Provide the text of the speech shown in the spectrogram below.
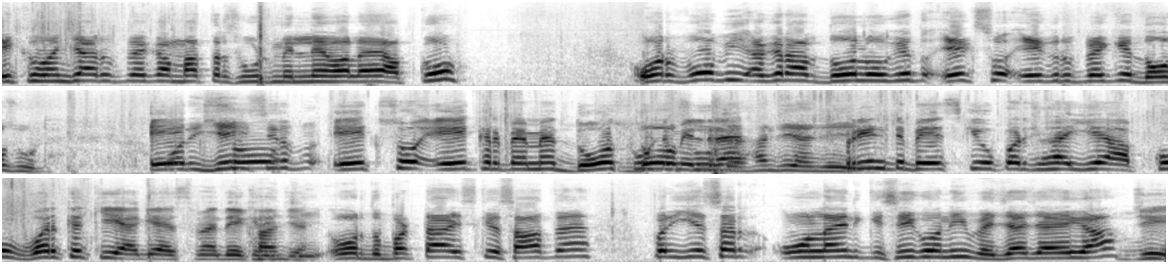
इकवंजा रुपए का मात्र सूट मिलने वाला है आपको। और वो भी अगर आप दो लोगे तो एक सौ एक रुपए के दो सूट। और यही सिर्फ़ एक सौ एक रुपए में दो सूट दो मिल रहा है। हाँ जी, हाँ जी। प्रिंट बेस के ऊपर जो है ये आपको वर्क किया गया इसमें देख हाँ जी और दुपट्टा इसके साथ है पर ये सर ऑनलाइन किसी को नहीं भेजा जाएगा। जी।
